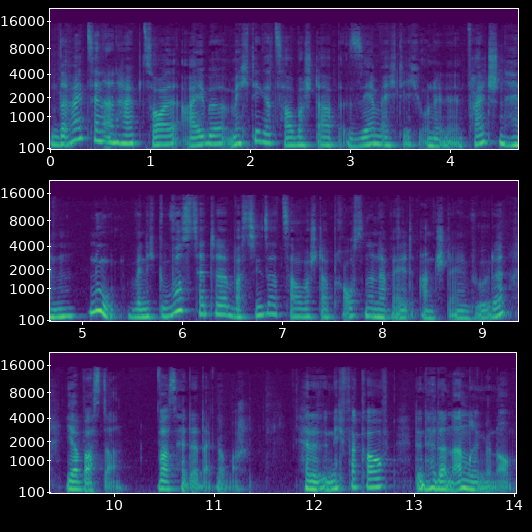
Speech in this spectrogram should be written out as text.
13,5 Zoll Eibe, mächtiger Zauberstab, sehr mächtig und in den falschen Händen. Nun, wenn ich gewusst hätte, was dieser Zauberstab draußen in der Welt anstellen würde, ja, was dann? Was hätte er dann gemacht? Hätte er den nicht verkauft, dann hätte er einen anderen genommen.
